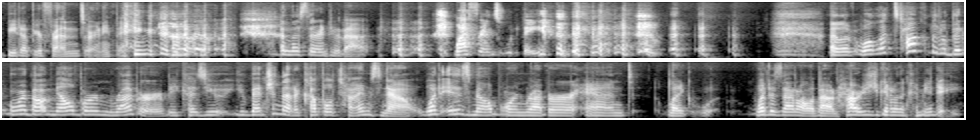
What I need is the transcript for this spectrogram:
beat up your friends or anything unless they're into that. My friends would be. I love it. Well, let's talk a little bit more about Melbourne Rubber because you you mentioned that a couple times now. What is Melbourne Rubber and like wh- what is that all about? And how did you get on the committee?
